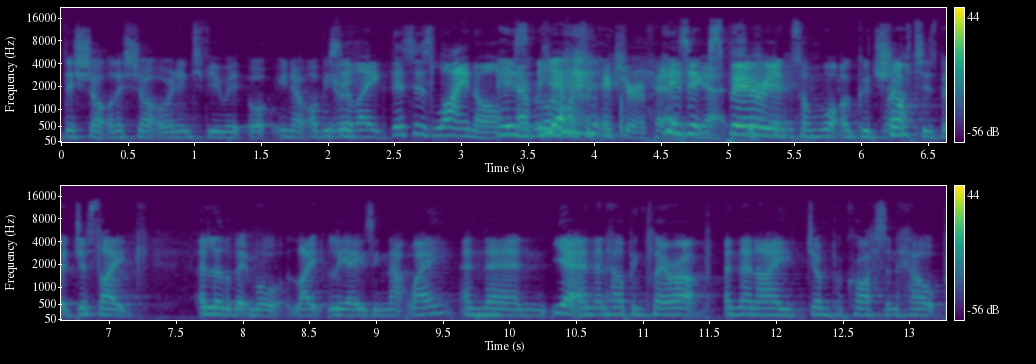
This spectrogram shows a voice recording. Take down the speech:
this shot or this shot or an interview with, or you know, obviously." You're like, this is Lionel. his, Everyone yeah, wants a picture of him. His Yes. experience on what a good shot is, but just like a little bit more like liaising that way, and then yeah, and then helping clear up, and then I jump across and help,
